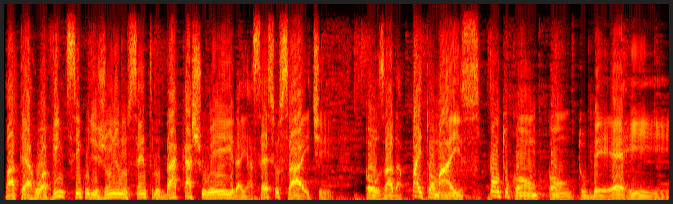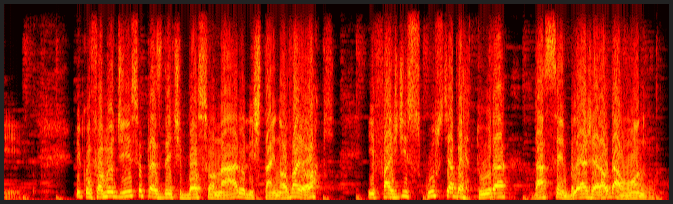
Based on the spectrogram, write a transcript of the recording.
vá até a rua 25 de junho no centro da Cachoeira e acesse o site pousadapaitomais.com.br. E conforme eu disse, o presidente Bolsonaro ele está em Nova York e faz discurso de abertura da Assembleia Geral da ONU.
